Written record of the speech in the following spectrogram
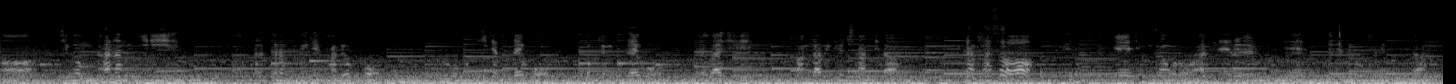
어, 지금 가는 길이 어, 발걸음도 굉장히 가볍고 그리고 뭐 기대도 되고 걱정도 되고 여러 가지 만감이 교차합니다. 그냥 가서 여러분들께 영상으로 안내를 예, 드리도록 하겠습니다.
